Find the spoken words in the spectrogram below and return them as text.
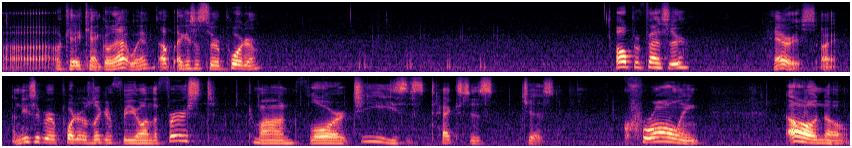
Uh, okay, can't go that way. Oh, I guess that's the reporter. Oh, Professor. Harris. Alright. A newspaper reporter was looking for you on the first. Come on, floor. This text is just crawling. Oh, no.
